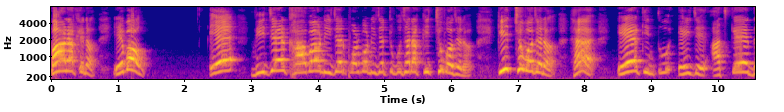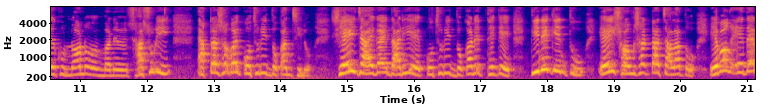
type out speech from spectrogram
পা রাখে না এবং এ নিজের খাওয়া, নিজের পর্ব, নিজের টুকু ছাড়া কিচ্ছু বোঝে না। কিচ্ছু বোঝে না। হ্যাঁ এ কিন্তু এই যে আজকে দেখুন নন মানে শাশুড়ি একটা সময় কচুরির দোকান ছিল। সেই জায়গায় দাঁড়িয়ে কচুরির দোকানের থেকে তিনি কিন্তু এই সংসারটা চালাতো এবং এদের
